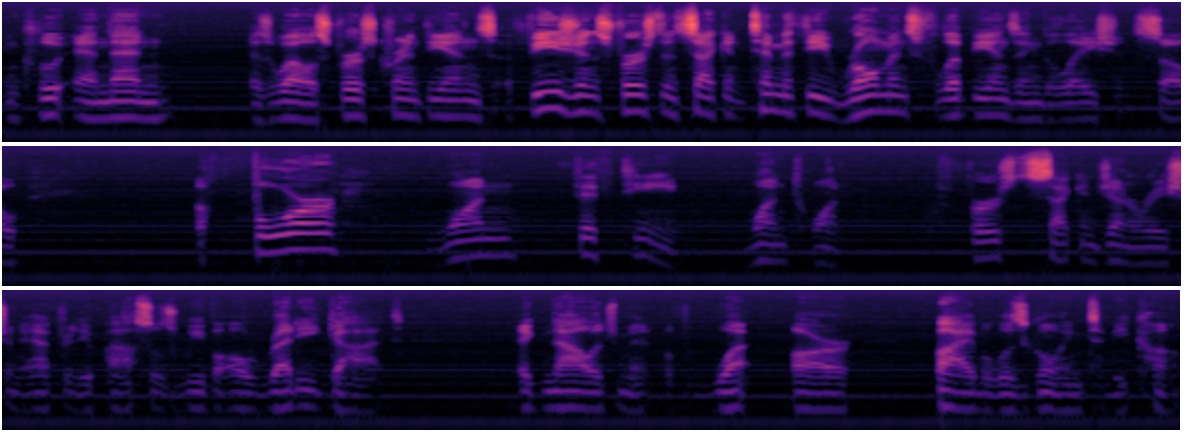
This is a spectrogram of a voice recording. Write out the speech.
include and then as well as 1 Corinthians, Ephesians, 1st and 2nd Timothy, Romans, Philippians, and Galatians. So before 115, 120, the first, second generation after the apostles, we've already got acknowledgement of what our Bible is going to become.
